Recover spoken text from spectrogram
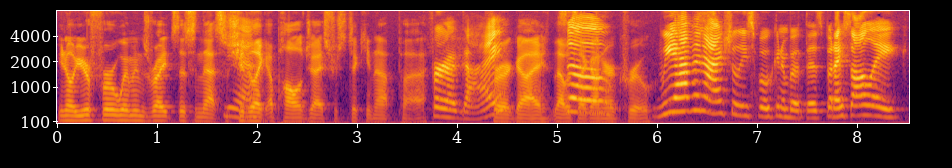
you know, you're for women's rights, this and that." So she Yeah. like apologized for sticking up uh, For a guy. for a guy that was like on So, her crew. We haven't actually spoken about this, but I saw like,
